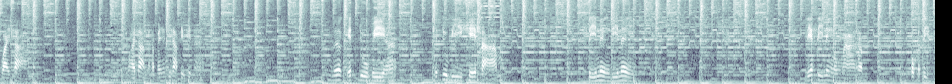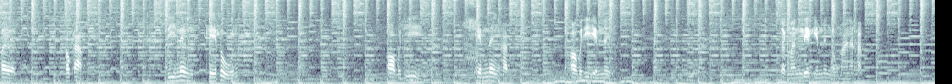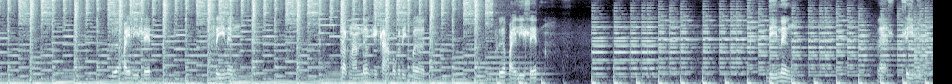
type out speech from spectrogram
ร้ยสามนะครับ ไม่ใช่ที่สามสิบผิดนะเลือก SUB นะ SUB K3 สีหนึ่งดีหนึ่งเรียกสีหนึ่งลงมาครับ ปกติเปิด เท่ากับ D1 K0 ออกไปที่ M1 ครับ ออกไปที่ M1 จากนั้นเรียก M1 ลงมานะครับ เพื่อไปรีเซ็ต C1 จากนั้นเลือก X3 ปกติเปิด เพื่อไปรีเซ็ต D1 และ C1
